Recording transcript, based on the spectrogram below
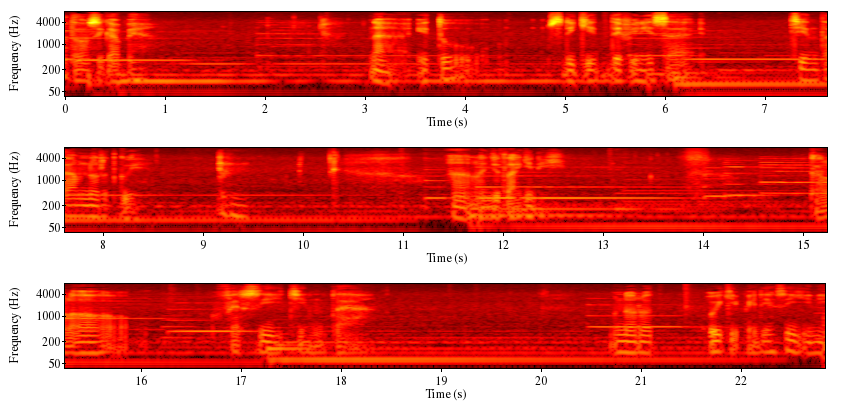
atau sikapnya nah itu sedikit definisi cinta menurut gue. Nah, lanjut lagi nih. Kalau versi cinta. Menurut Wikipedia sih gini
